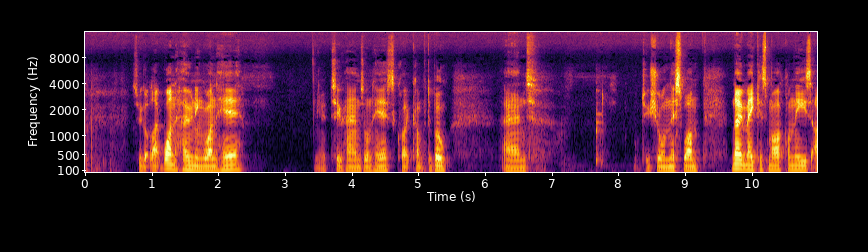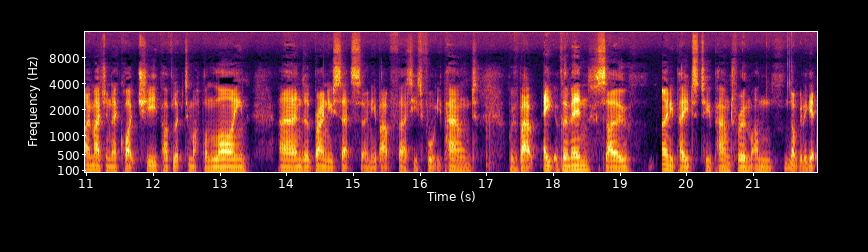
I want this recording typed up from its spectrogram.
So we've got like one honing one here. You know, two hands on here, it's quite comfortable. And not too sure on this one. No maker's mark on these. I imagine they're quite cheap. I've looked them up online and a brand new set's only about 30 to 40 pound with about eight of them in. So only paid two pound for them. I'm not going to get,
